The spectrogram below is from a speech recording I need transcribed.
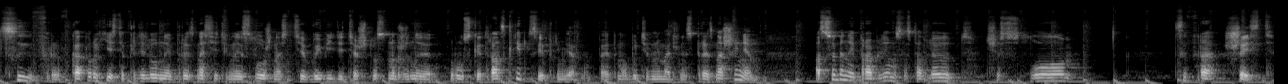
цифры, в которых есть определенные произносительные сложности, вы видите, что снабжены русской транскрипцией примерно, поэтому будьте внимательны с произношением. Особенные проблемы составляют число цифра 6.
